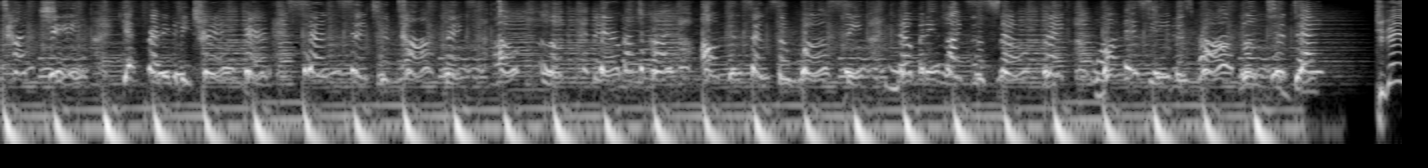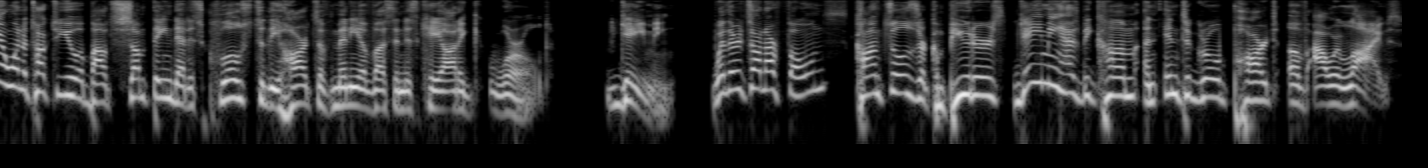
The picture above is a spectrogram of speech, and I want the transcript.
touchy. Get ready to be triggered. Sensitive topics. Oh, look, they're about to cry. All consent, so we'll see. Nobody likes a snowflake. What is Steven's problem today? Today, I want to talk to you about something that is close to the hearts of many of us in this chaotic world gaming. Whether it's on our phones, consoles, or computers, gaming has become an integral part of our lives.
